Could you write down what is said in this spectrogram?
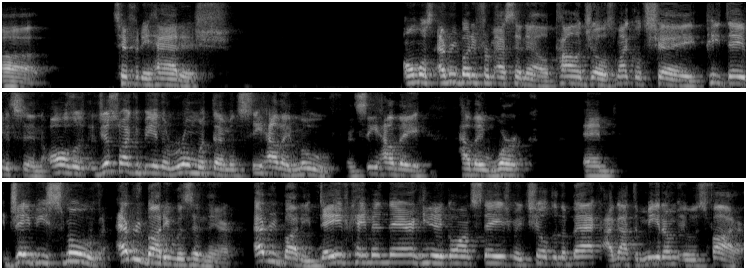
uh, Tiffany Haddish, almost everybody from SNL, Colin Jost, Michael Che, Pete Davidson, all those, just so I could be in the room with them and see how they move and see how they how they work. And JB Smoove, everybody was in there. Everybody. Dave came in there. He didn't go on stage, but he chilled in the back. I got to meet him. It was fire.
